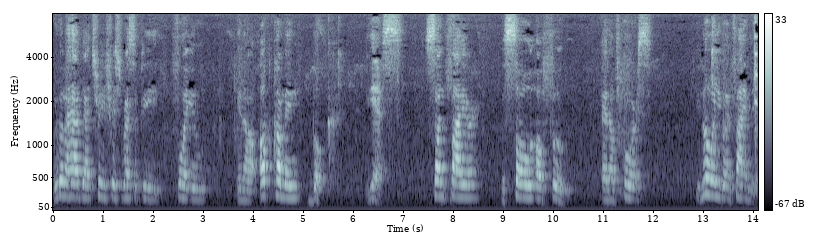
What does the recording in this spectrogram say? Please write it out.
We're going to have that tree fish recipe for you in our upcoming book. Yes, Sunfire, the soul of food. And of course, You know where you're going to find it?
